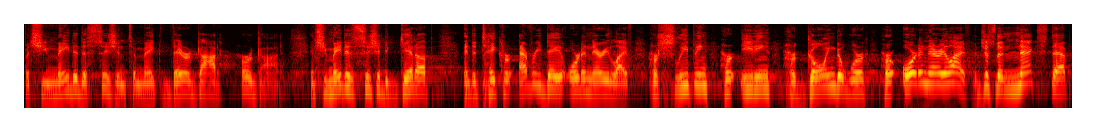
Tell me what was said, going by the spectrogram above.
but she made a decision to make their God her God. And she made a decision to get up and to take her everyday, ordinary life, her sleeping, her eating, her going to work, her ordinary life, just the next step,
